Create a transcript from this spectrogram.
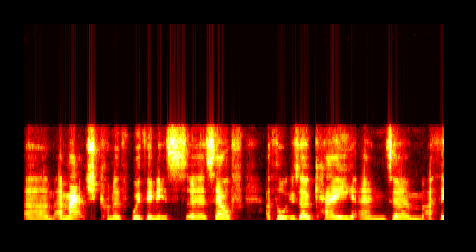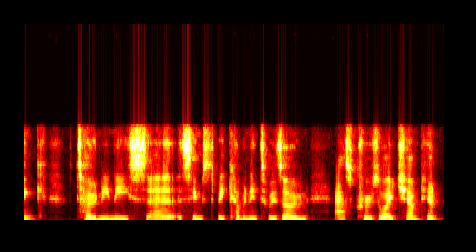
um, a match kind of within itself, uh, I thought was okay, and um, I think Tony Nese uh, seems to be coming into his own as cruiserweight champion.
